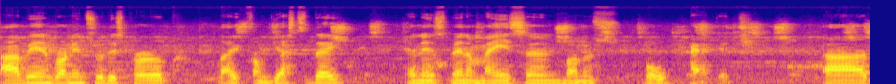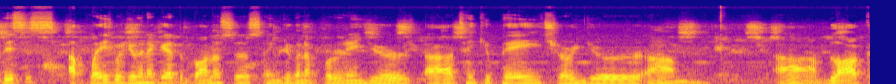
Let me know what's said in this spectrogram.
I've been running through this product like from yesterday, and it's been amazing bonus ball package. Uh, this is a place where you're gonna get the bonuses and you're gonna put it in your uh, thank you page or in your um, uh, blog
